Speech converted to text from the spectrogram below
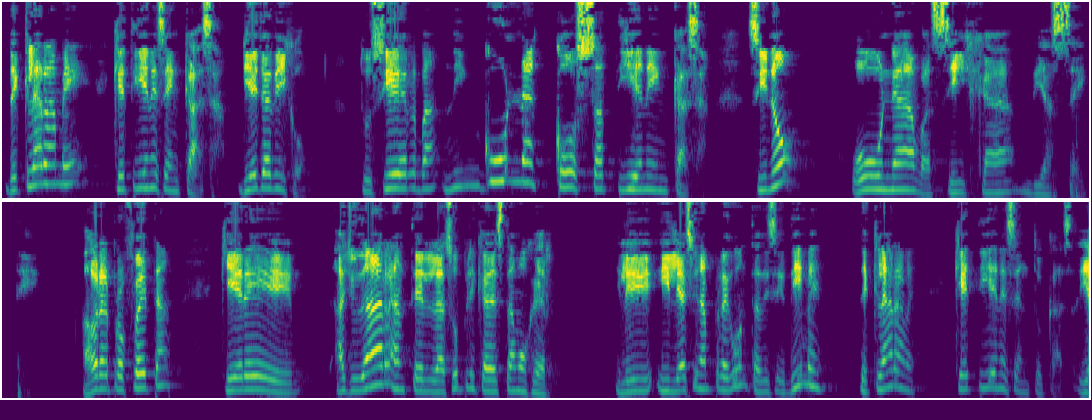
Declárame qué tienes en casa. Y ella dijo, tu sierva ninguna cosa tiene en casa, sino una vasija de aceite. Ahora el profeta quiere ayudar ante la súplica de esta mujer y le, hace una pregunta, dice, dime, declárame, ¿qué tienes en tu casa? Y,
